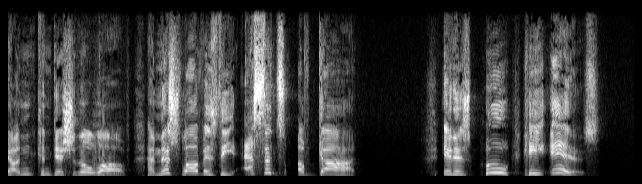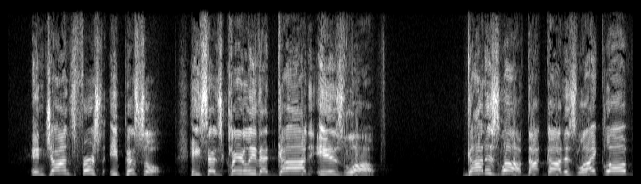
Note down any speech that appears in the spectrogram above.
unconditional love. And this love is the essence of God. It is who He is. In John's first epistle, he says clearly that God is love. God is love, not God is like love,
